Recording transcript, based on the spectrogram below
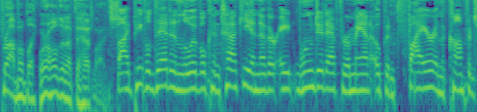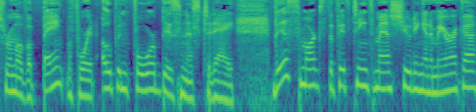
probably. We're holding up the headlines. Five people dead in Louisville, Kentucky. Another eight wounded after a man opened fire in the conference room of a bank before it opened for business today. This marks the 15th mass shooting in America,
